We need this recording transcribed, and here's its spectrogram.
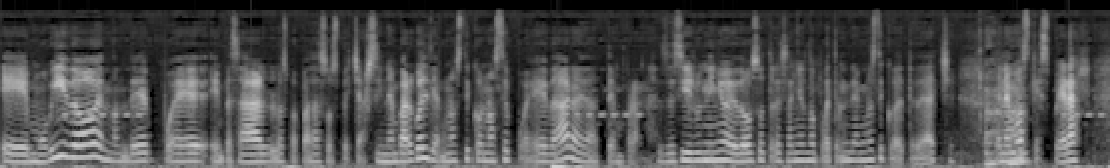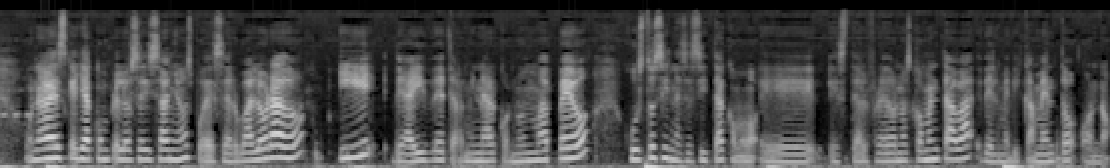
eh, movido, en donde puede empezar los papás a sospechar. Sin embargo, el diagnóstico no se puede dar a edad temprana. Es decir, un niño de dos o tres años no puede tener un diagnóstico de TDAH. Tenemos que esperar. Una vez que ya cumple los seis años, puede ser valorado y de ahí determinar con un mapeo justo si necesita, como eh, este Alfredo nos comentaba, del medicamento o no.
